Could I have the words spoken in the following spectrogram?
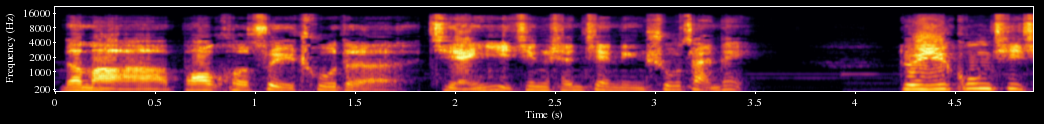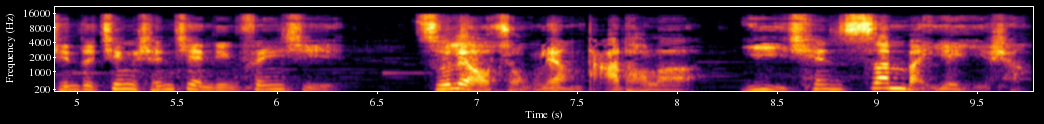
那么，包括最初的简易精神鉴定书在内，对于宫崎勤的精神鉴定分析资料总量达到了一千三百页以上。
